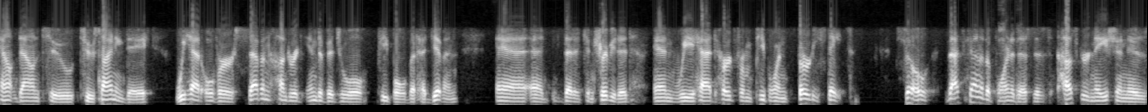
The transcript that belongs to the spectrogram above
countdown to, to signing day, we had over 700 individual people that had given and, and that had contributed, and we had heard from people in 30 states. So that's kind of the point of this is Husker Nation is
